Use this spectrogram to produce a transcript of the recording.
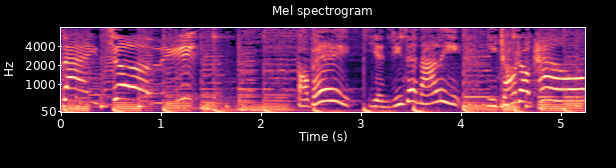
在这里。宝贝，眼睛在哪里？你找找看哦。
